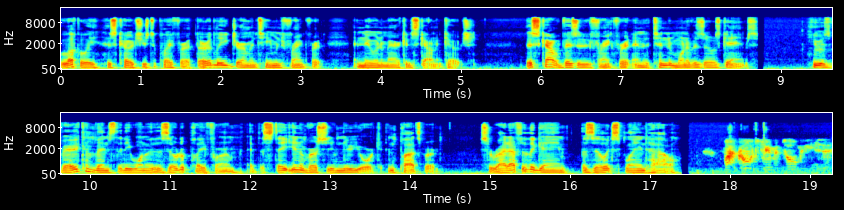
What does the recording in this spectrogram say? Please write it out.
Luckily, his coach used to play for a third league German team in Frankfurt and knew an American scouting coach. This scout visited Frankfurt and attended one of Azil's games. He was very convinced that he wanted Azil to play for him at the State University of New York in Plattsburgh. So right after the game, Azil explained how my coach came and told me, he said,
